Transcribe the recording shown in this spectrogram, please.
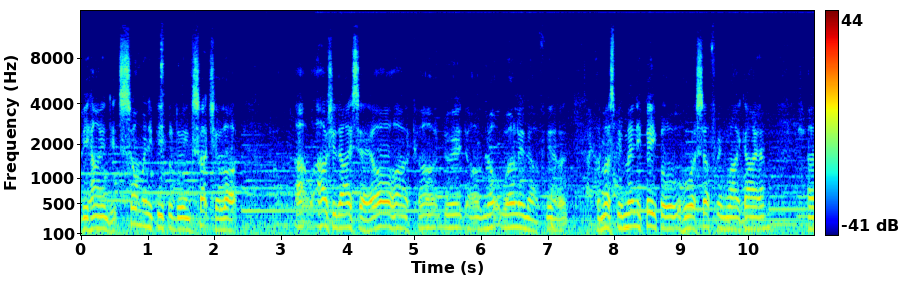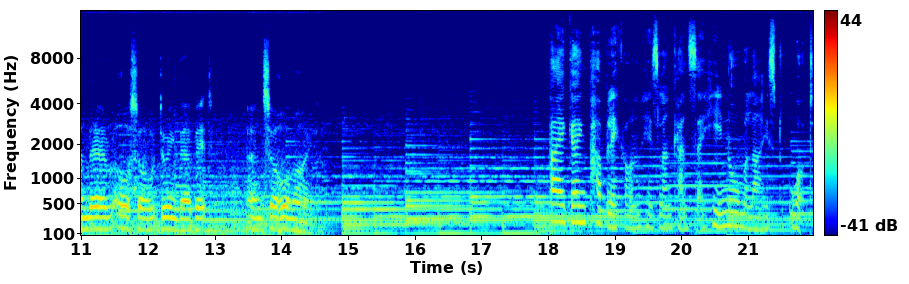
behind it, so many people doing such a lot. How, how should I say, oh, I can't do it, I'm not well enough, you know. There must be many people who are suffering like I am, and they're also doing their bit, and so am I. By going public on his lung cancer, he normalised what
